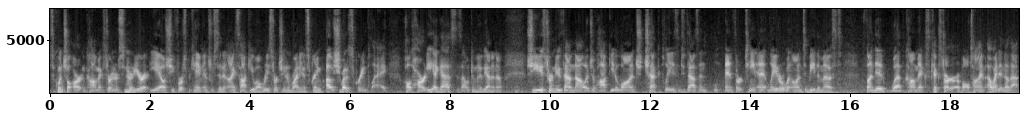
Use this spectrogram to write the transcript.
sequential art and comics. During her senior year at Yale, she first became interested in ice hockey while researching and writing a screen. Oh, she wrote a screenplay called Hardy, I guess. Is that like a movie? I don't know. She used her newfound knowledge of hockey to launch Check Please in 2013, and it later went on to be the most funded web comics Kickstarter of all time. Oh, I didn't know that.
